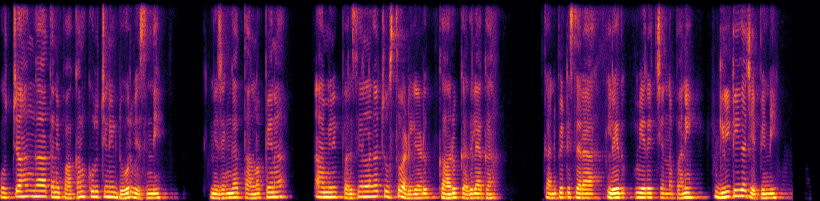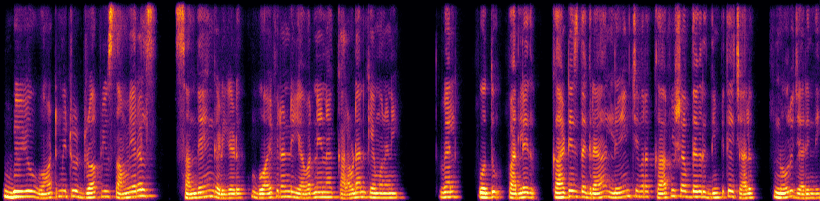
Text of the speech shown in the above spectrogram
ఉత్సాహంగా అతని పక్కన కూర్చుని డోర్ వేసింది. నిజంగా తలనొప్పేనా? ఆమెని పరిశీలనగా చూస్తూ అడిగాడు కారు కదిలాక. కనిపెట్టేశారా? లేదు వేరే చిన్న పని గిల్టీగా చెప్పింది. Do you want me to drop you somewhere else సందేహంగా అడిగాడు. బాయ్ ఫ్రెండ్ ఎవరినైనా కలవడానికేమోనని. వెల్ వద్దు పర్లేదు. కాటేజ్ దగ్గర లేన్ చివర కాఫీ షాప్ దగ్గర దింపితే చాలు. నోరు జారింది.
